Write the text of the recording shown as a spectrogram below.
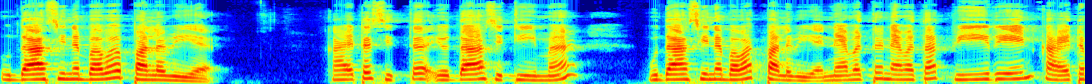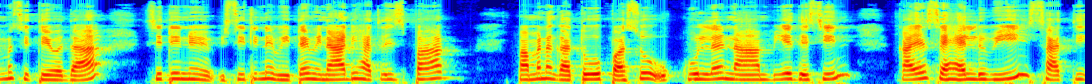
උදාසීන බව පළවිය. කයට සිත යොදා සිටීම උදාසීන බවත් පළවිය. නැවත නැවතත් වීරියෙන් කයටම සිත යොදා සිටින සිටින විට විනාඩි 45ක් පමණ ගත වූ පසු උකුල නාභිය දෙසින් කය සැහැල්ලු වී සති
